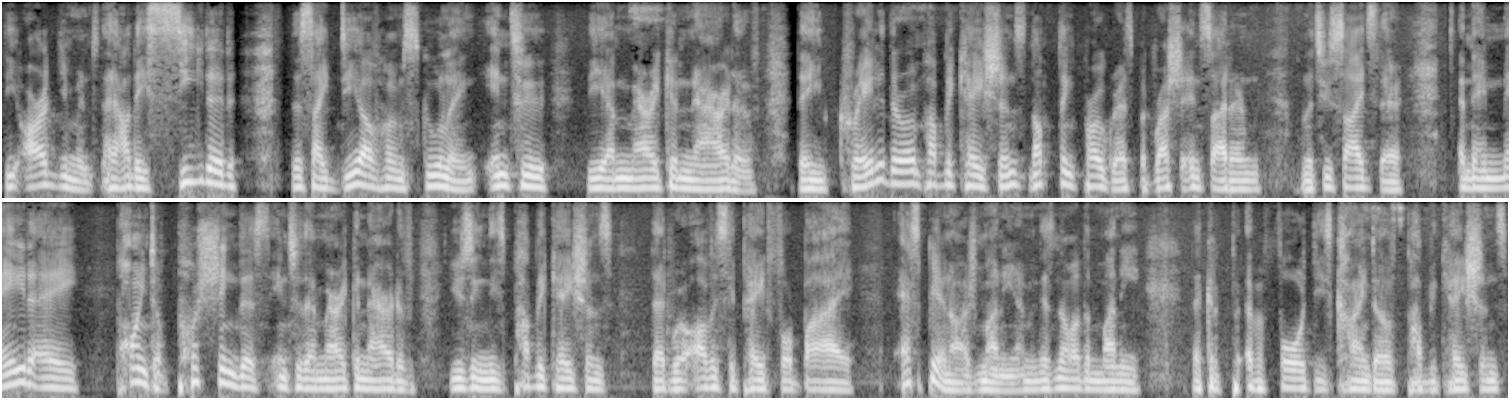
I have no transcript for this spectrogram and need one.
the argument, how they seeded this idea of homeschooling into the American narrative. They created their own publications, not Think Progress, but Russia Insider and on the two sides there, and they made a point of pushing this into the American narrative using these publications that were obviously paid for by espionage money. I mean, there's no other money that could afford these kind of publications.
